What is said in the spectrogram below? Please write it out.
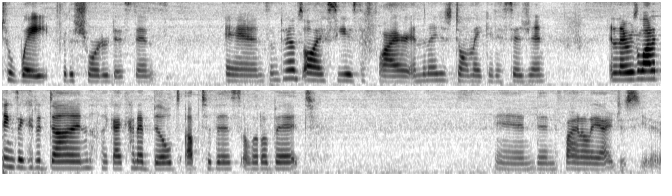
to wait for the shorter distance. And sometimes all I see is the flyer, and then I just don't make a decision. And there was a lot of things I could have done. Like, I kind of built up to this a little bit. And then finally I just, you know,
